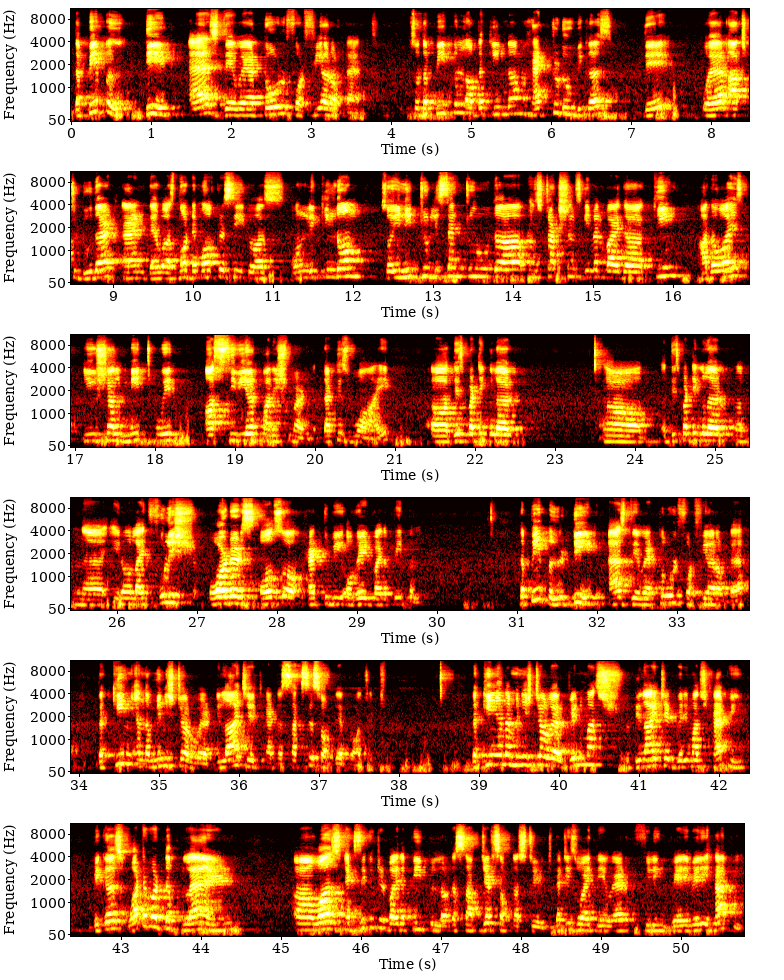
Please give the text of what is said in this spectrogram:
The people did as they were told for fear of death. So the people of the kingdom had to do because they were asked to do that and there was no democracy. It was only kingdom. So you need to listen to the instructions given by the king. Otherwise you shall meet with a severe punishment. That is why uh, this particular this particular um, uh, you know like foolish orders also had to be obeyed by the people the people did as they were told for fear of death. The king and the minister were delighted at the success of their project. The king and the minister were very much delighted, very much happy because whatever the plan uh, was executed by the people or the subjects of the state. That is why they were feeling very, very happy.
